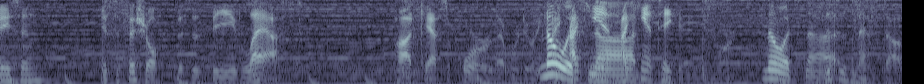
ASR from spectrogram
Jason, it's official. This is the last podcast of horror that we're doing. No, I, it's I can't, I can't take it anymore. No, it's not. This is messed up.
